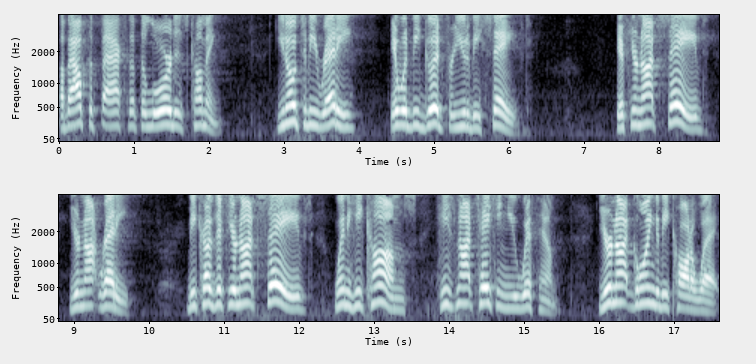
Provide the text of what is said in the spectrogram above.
about the fact that the Lord is coming. You know, to be ready, it would be good for you to be saved. If you're not saved, you're not ready. Because if you're not saved, when He comes, He's not taking you with Him. You're not going to be caught away.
